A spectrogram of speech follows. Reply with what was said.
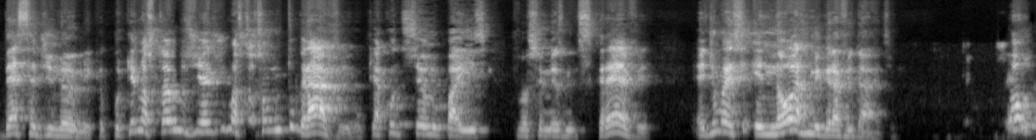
dessa dinâmica, porque nós estamos diante de uma situação muito grave. O que aconteceu no país, que você mesmo descreve, é de uma enorme gravidade. Qual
